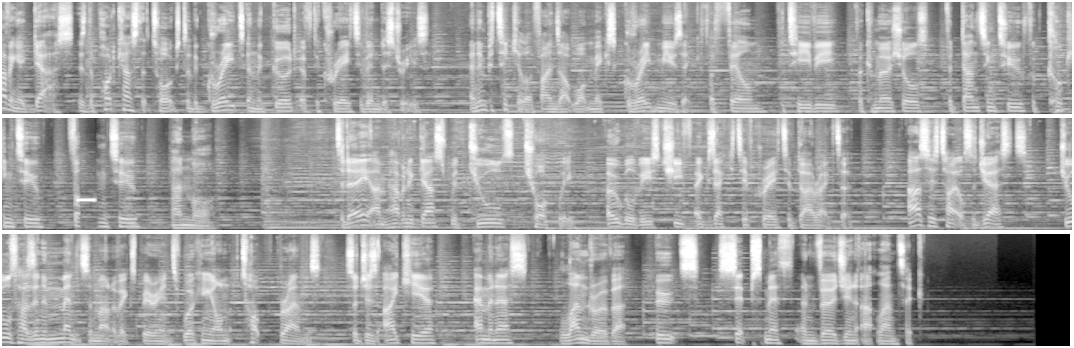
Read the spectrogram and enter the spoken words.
Having a Gas is the podcast that talks to the great and the good of the creative industries, and in particular finds out what makes great music for film, for TV, for commercials, for dancing to, for cooking to, f***ing to, and more. Today, I'm having a gas with Jules Chalkley, Ogilvy's Chief Executive Creative Director. As his title suggests, Jules has an immense amount of experience working on top brands such as IKEA, M&S, Land Rover, Boots, Sipsmith, and Virgin Atlantic.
